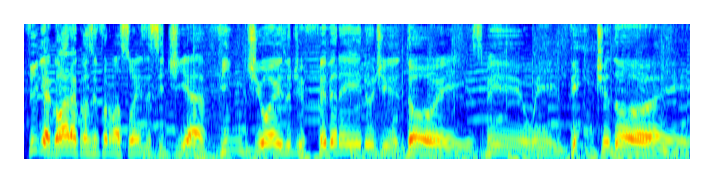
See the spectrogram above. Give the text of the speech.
Fique agora com as informações desse dia 28 de fevereiro de 2022.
